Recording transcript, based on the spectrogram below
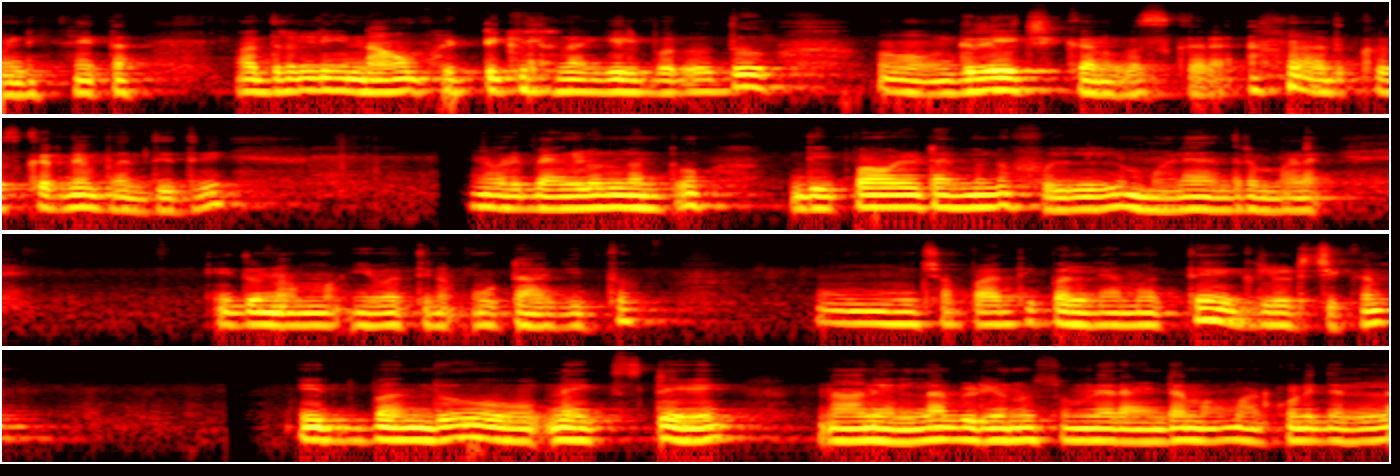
ಮಾಡಿ, ಆಯಿತಾ? ಅದರಲ್ಲಿ ನಾವು ಪರ್ಟಿಕ್ಯುಲರಾಗಿ ಇಲ್ಲಿ ಬರೋದು ಗ್ರಿಲ್ ಚಿಕನ್ಗೋಸ್ಕರ ಅದಕ್ಕೋಸ್ಕರನೇ ಬಂದಿದ್ವಿ. ನೋಡಿ ಬೆಂಗಳೂರಲ್ಲಂತೂ ದೀಪಾವಳಿ ಟೈಮಲ್ಲೂ ಫುಲ್ ಮಳೆ ಅಂದರೆ ಮಳೆ. ಇದು ನಮ್ಮ ಇವತ್ತಿನ ಊಟ ಆಗಿತ್ತು. ಚಪಾತಿ, ಪಲ್ಯ ಮತ್ತು ಗ್ರಿಲ್ಡ್ ಚಿಕನ್ ಇದು ಬಂದು ನೆಕ್ಸ್ಟ್ ಡೇ ನಾನು ಎಲ್ಲ ವಿಡಿಯೋನು ಸುಮ್ಮನೆ ರ್ಯಾಂಡಮಾಗಿ ಮಾಡ್ಕೊಂಡಿದ್ದೆಲ್ಲ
